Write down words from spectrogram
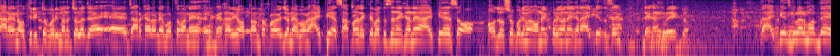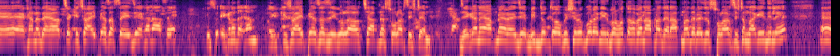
কারেন্ট অতিরিক্ত পরিমাণে চলে যায় যার কারণে বর্তমানে ব্যাটারি অত্যন্ত প্রয়োজন এবং আইপিএস আপনারা দেখতে পাচ্ছেন এখানে আইপিএস অজস্র পরিমাণ, অনেক পরিমাণে এখানে আইপিএস আছে। দেখেন ঘুরে একটু। তো আইপিএসগুলোর মধ্যে এখানে দেখা যাচ্ছে কিছু আইপিএস আছে, এই যে এখানে আছে। কিছু এখানে দেখান কিছু আইপিএস আছে যেগুলো হচ্ছে আপনার সোলার সিস্টেম যেখানে আপনার এই যে বিদ্যুৎ অফিসের উপরে নির্ভর হতে হবে না আপনাদের। আপনাদের এই যে সোলার সিস্টেম লাগিয়ে দিলে হ্যাঁ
